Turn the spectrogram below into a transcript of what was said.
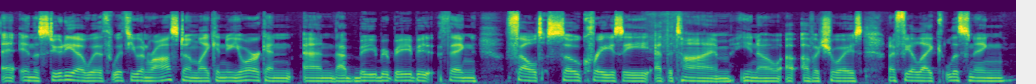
in the studio with with you and Rostam, like in New York, and and that baby baby thing felt so crazy at the time, you know, of a choice. I feel like listening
